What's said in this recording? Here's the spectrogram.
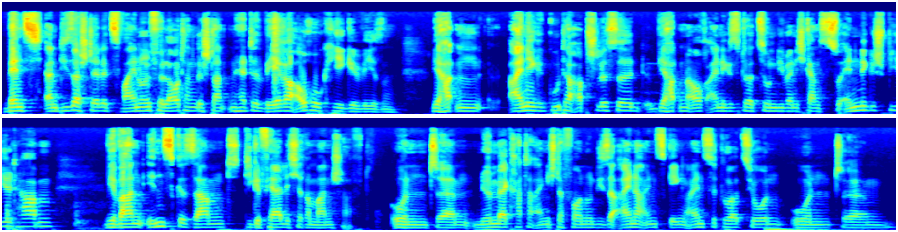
wenn es an dieser Stelle 2-0 für Lautern gestanden hätte, wäre auch okay gewesen. Wir hatten einige gute Abschlüsse. Wir hatten auch einige Situationen, die wir nicht ganz zu Ende gespielt haben. Wir waren insgesamt die gefährlichere Mannschaft. Und ähm, Nürnberg hatte eigentlich davor nur diese eine 1 gegen 1 Situation. Und ähm,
